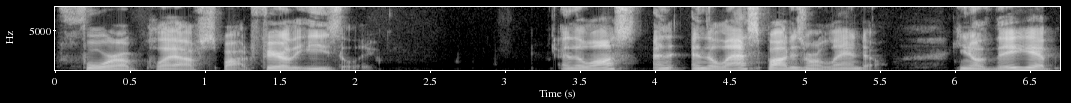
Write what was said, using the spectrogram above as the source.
for a playoff spot fairly easily. And the last and, and the last spot is Orlando. You know, they get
